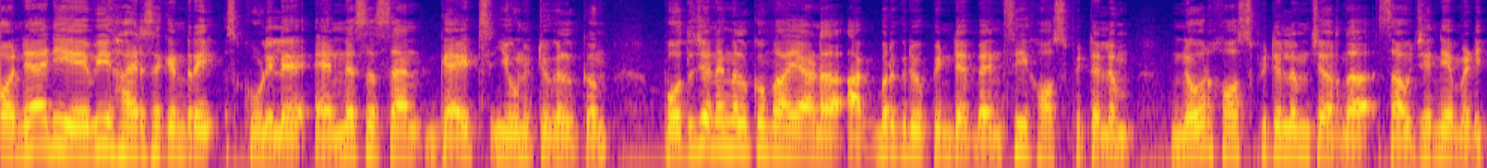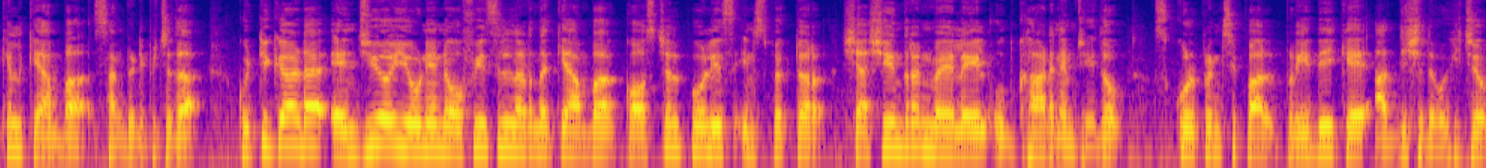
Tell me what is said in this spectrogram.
Ponnani A V higher secondary സ്കൂളിലെ N S S and guides യൂണിറ്റുകൾക്കും പൊതുജനങ്ങൾക്കുമായാണ് അക്ബർ ഗ്രൂപ്പിന്റെ ബെൻസി ഹോസ്പിറ്റലും നൂർ ഹോസ്പിറ്റലും ചേർന്ന് സൗജന്യ മെഡിക്കൽ ക്യാമ്പ് സംഘടിപ്പിച്ചത്. Kuttikkad N G O union ഓഫീസിൽ നടന്ന camp coastal police inspector Sasheendran Melayil ഉദ്ഘാടനം ചെയ്തു. സ്കൂൾ പ്രിൻസിപ്പാൾ പ്രീതി കെ അധ്യക്ഷത വഹിച്ചു.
